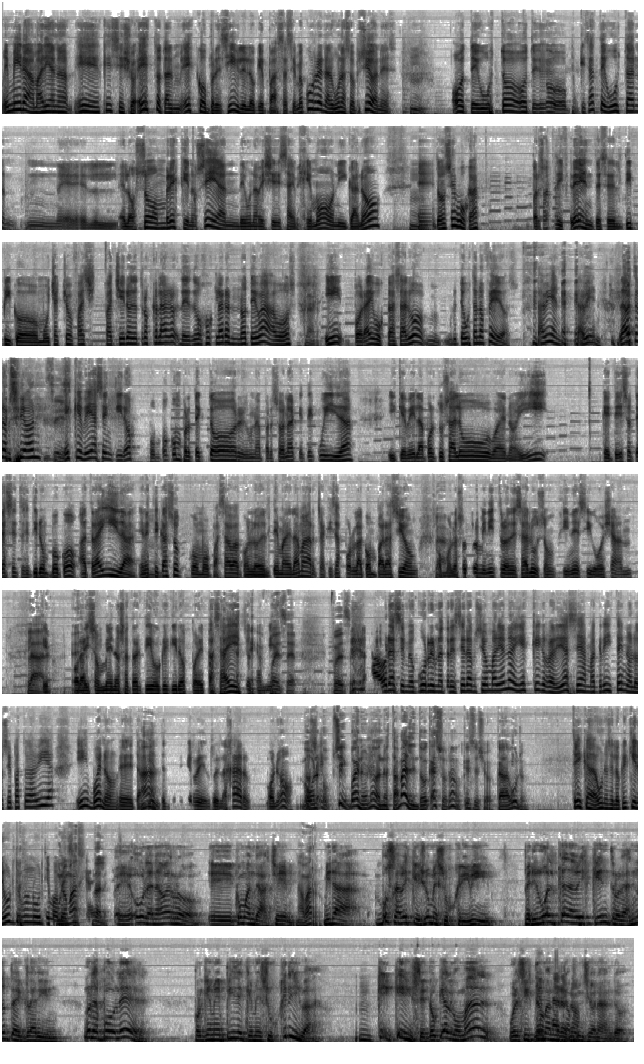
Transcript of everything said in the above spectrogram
Y Mira, Mariana, eh, qué sé yo, es total, es comprensible lo que pasa. Se me ocurren algunas opciones. Mm. o te gustó, o, te, o quizás te gustan mm, el- los hombres que no sean de una belleza hegemónica, ¿no? Mm. Entonces buscas personas diferentes. El típico muchacho fach- fachero de otros claros, de ojos claros no te va a vos. Claro. Y por ahí buscas algo, mm, te gustan los feos. Está bien, está bien. La otra opción Sí. es que veas en Quiroz un poco un protector, una persona que te cuida y que vela por tu salud, bueno, y que te- eso te hace sentir un poco atraída. En este Mm. caso, como pasaba con lo del tema de la marcha, quizás por la comparación, Claro. como los otros ministros de salud son Ginés y Goyán, Claro. que por ahí son menos atractivos que Quiroz, por ahí pasa eso también. Puede ser. Puede ser. Ahora se me ocurre una tercera opción, Mariana, y es que en realidad seas macrista y no lo sepas todavía. Y bueno, eh, también Ah. te tienes que re- relajar, ¿o no? No O no- sí, bueno, no, no está mal en todo caso, ¿no? ¿Qué sé yo? Cada uno. Sí, cada uno hace lo que quiere. Último, un último ¿Uno más? Dale. Eh, hola Navarro, Eh, ¿cómo andás, che? Navarro. Mira, vos sabés que yo me suscribí, pero igual cada vez que entro a las notas de Clarín, no las puedo leer, porque me pide que me suscriba. Mm. ¿Qué, qué hice? ¿Toqué algo mal o el sistema No, está no. funcionando?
